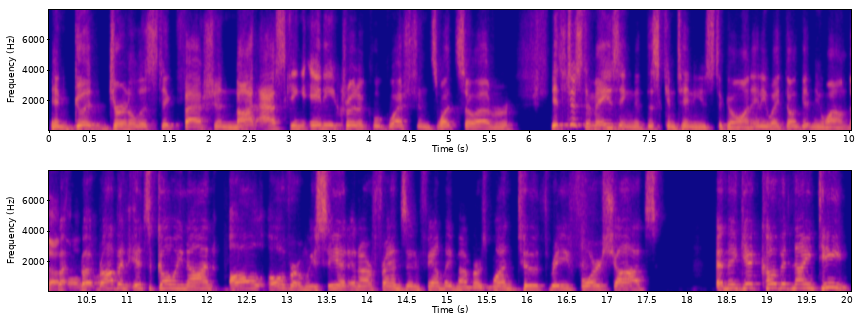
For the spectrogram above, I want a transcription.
in good journalistic fashion, not asking any critical questions whatsoever. It's just amazing that this continues to go on. Anyway, don't get me wound up. But, but Robyn, it's going on all over, and we see it in our friends and family members. One, two, three, four shots, and they get COVID 19.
